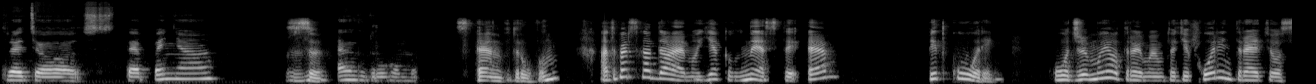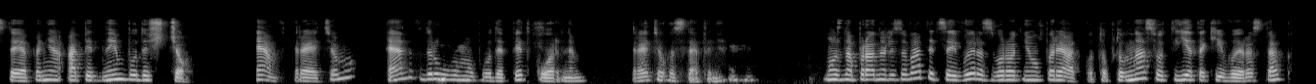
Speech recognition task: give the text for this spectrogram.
третього степеня З n в другому. З n в другому. А тепер згадаємо, як внести m під корінь. Отже, ми отримаємо тоді корінь третього степеня, а під ним буде що? m в третьому, n в другому буде під корнем третього степеня. Можна проаналізувати цей вираз в зворотньому порядку. Тобто, в нас от є такий вираз, так?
